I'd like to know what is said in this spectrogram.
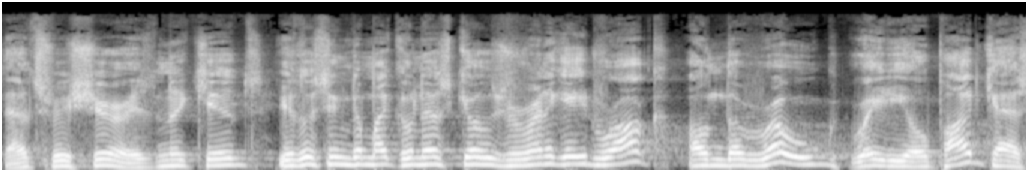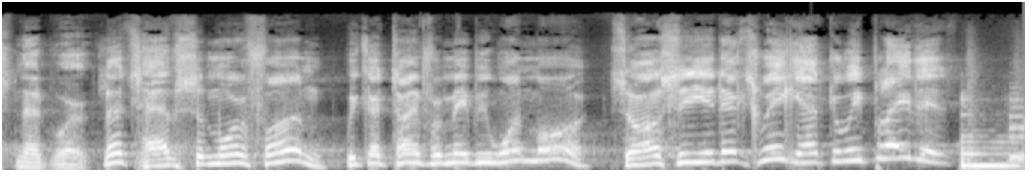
That's for sure, isn't it, kids? You're listening to Mike Onesko's Renegade Rock on the Rogue Radio Podcast Network. Let's have some more fun. We got time for maybe one more. So I'll see you next week after we play this.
